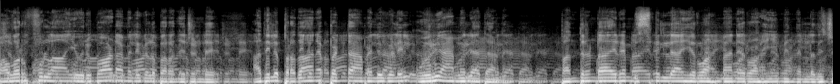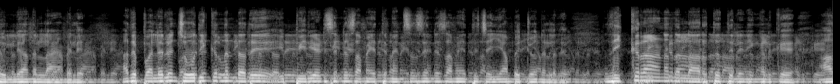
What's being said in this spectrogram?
പവർഫുൾ ആയ ഒരുപാട് അമലുകൾ പറഞ്ഞിട്ടുണ്ട്. അതിൽ പ്രധാനപ്പെട്ട അമലുകളിൽ ഒരു അമൽ അതാണ്. പന്ത്രണ്ടായിരം ബിസ്മില്ലാഹി റഹ്മാനി റഹീം എന്നുള്ളത് ചൊല്ലുക എന്നുള്ള അമൽ. അത് പലരും ചോദിക്കുന്നുണ്ട് അത് പീരിയഡ്സിന്റെ സമയത്ത് മെൻസസിന്റെ സമയത്ത് ചെയ്യാൻ പറ്റുമോ എന്നുള്ളത്. ദിക്റാണെന്നുള്ള അർത്ഥത്തിൽ നിങ്ങൾക്ക് ആ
